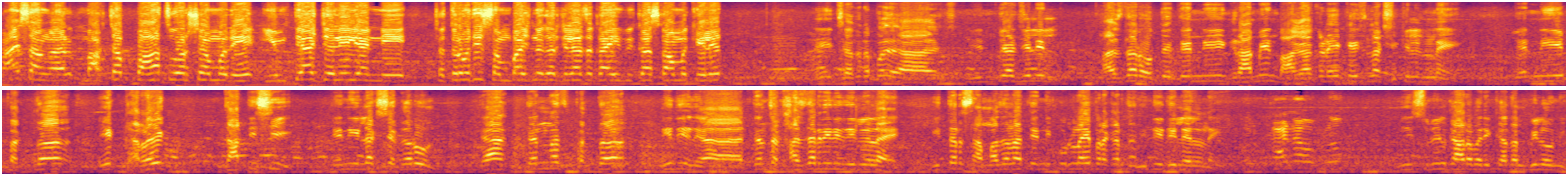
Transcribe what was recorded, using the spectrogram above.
काय सांगाल? मागच्या पाच वर्षामध्ये इम्तियाज जलील यांनी छत्रपती संभाजीनगर जिल्ह्याचं काही विकास कामं केलेत? छत्रपती इम्तियाज जलील खासदार होते त्यांनी ग्रामीण भागाकडे काहीच लक्ष केलेलं नाही. त्यांनी फक्त एक ठराविक जातीशी त्यांनी लक्ष करून त्या त्यांनाच फक्त निधी त्यांचा खासदार निधी दिलेला आहे. इतर समाजाला त्यांनी कुठलाही प्रकारचा निधी दिलेला नाही. काय नाव आपलं? मी सुनील कारभारी कदम बिलोनी.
